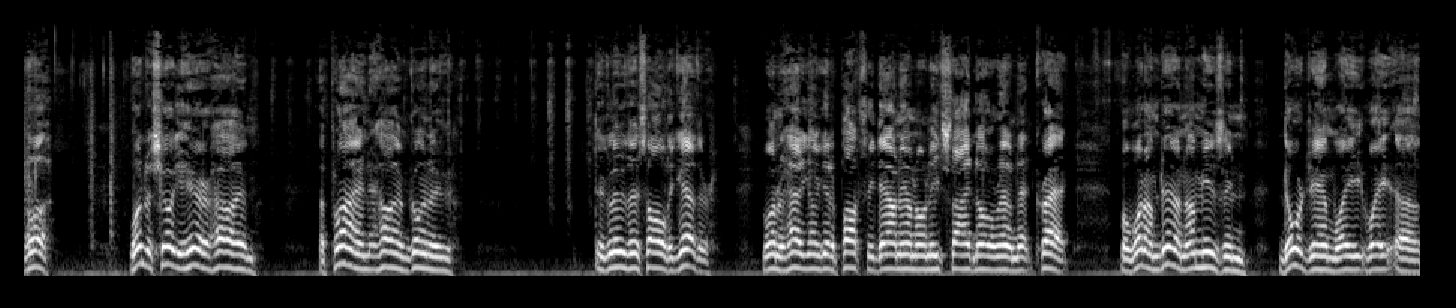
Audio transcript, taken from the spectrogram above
I wanted to show you here how I'm applying, how I'm going to, to glue this all together. Wondering how you're going to get epoxy down in on each side and all around that crack. Well, what I'm doing, I'm using door jamb way, way, uh,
